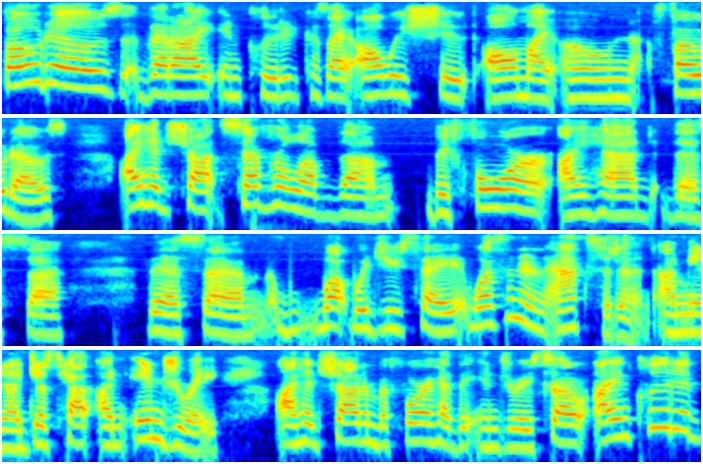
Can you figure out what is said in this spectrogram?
photos that I included, because I always shoot all my own photos, I had shot several of them before I had this. Uh, this um, what would you say? It wasn't an accident. I mean i just had an injury. I had shot him before i had the injury. So i included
